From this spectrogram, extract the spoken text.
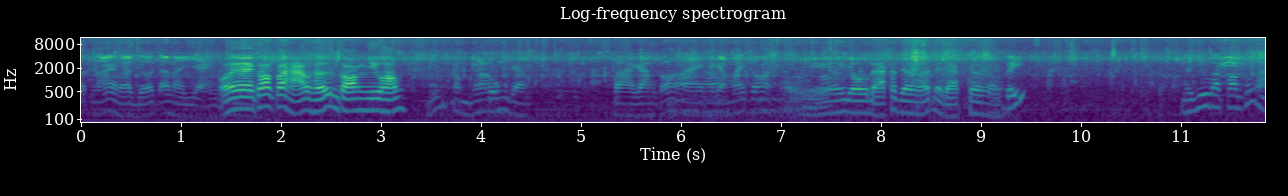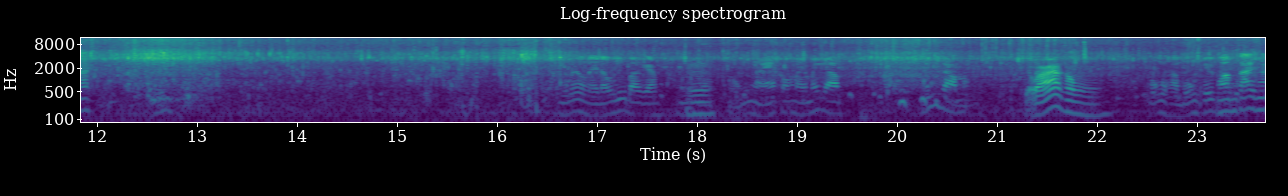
ít nãy mà giữa cả này vàng ôi có có hạo thử con nhiêu không? 400 gram. 4 gram. 3 gram có hai hai gram mấy có Ôi, vô đạt hết trơn hết này đạt trơn rồi. ký. Mày dư ba con cứ mà mấy con này đâu dưới 3 gram? Ừ. bụng mẹ con này mấy gram? 4 gram. Chà bá không. 40 thằng 4 kg hôm tay ha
